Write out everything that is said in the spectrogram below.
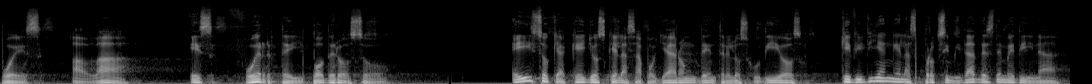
pues Allah es fuerte y poderoso. E hizo que aquellos que las apoyaron de entre los judíos que vivían en las proximidades de Medina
